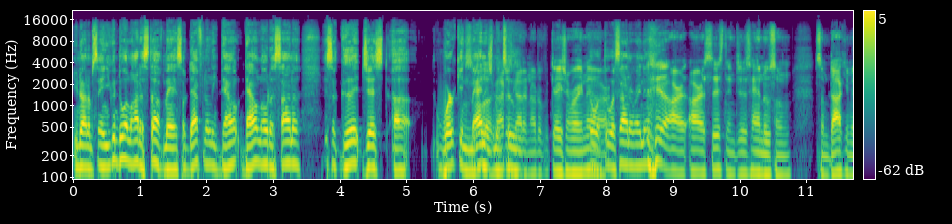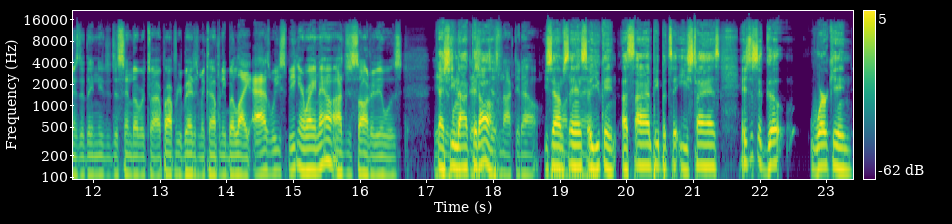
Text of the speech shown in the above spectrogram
You know what I'm saying? You can do a lot of stuff, man. So definitely down download Asana. It's a good just uh, working so management look, I just got a notification right now. Through, through Asana right now. our our assistant just handled some some documents that they needed to send over to our property management company. But like as we speaking right now, I just saw that it was it that just, she knocked that it off. Just knocked it out. You see what I'm saying? So you can assign people to each task. It's just a good working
